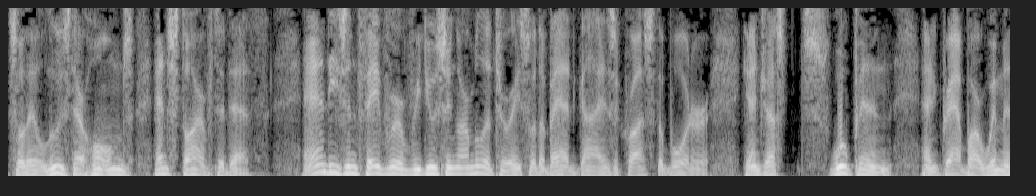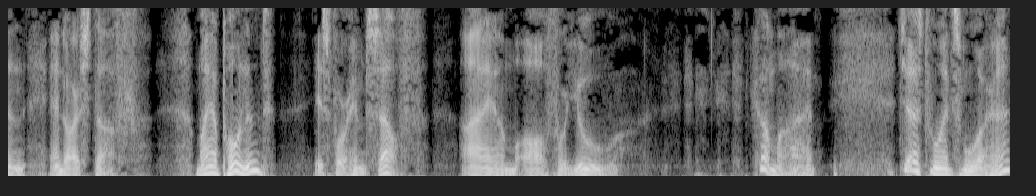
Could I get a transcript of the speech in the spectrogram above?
so they'll lose their homes and starve to death. And he's in favor of reducing our military so the bad guys across the border can just swoop in and grab our women and our stuff. My opponent is for himself. I am all for you. Come on. Just once more, huh?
